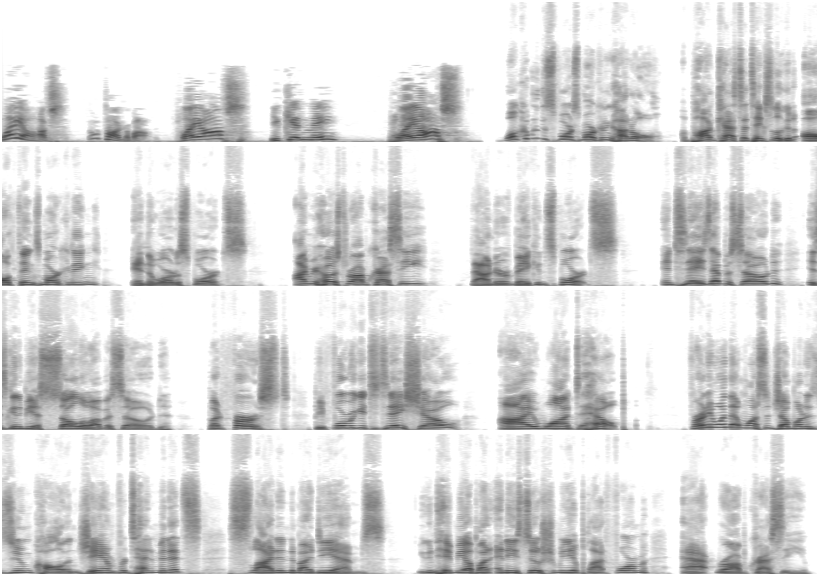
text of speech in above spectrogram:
Playoffs? Don't talk about it. Playoffs? You kidding me? Playoffs? Welcome to the Sports Marketing Huddle, a podcast that takes a look at all things marketing in the world of sports. I'm your host, Rob Cressy, founder of Bacon Sports. And today's episode is going to be a solo episode. But first, before we get to today's show, I want to help. For anyone that wants to jump on a Zoom call and jam for 10 minutes, slide into my DMs. You can hit me up on any social media platform at Rob Cressy.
